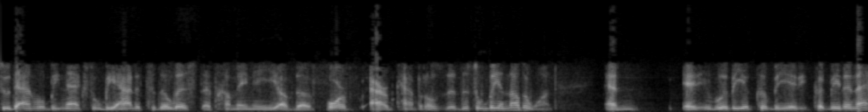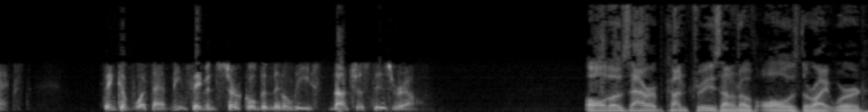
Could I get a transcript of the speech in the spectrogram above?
Sudan will be next. It will be added to the list at Khamenei of the four Arab capitals. This will be another one, and it will be. It could be. It could be the next. Think of what that means. They've encircled the Middle East, not just Israel. All those Arab countries. I don't know if all is the right word.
